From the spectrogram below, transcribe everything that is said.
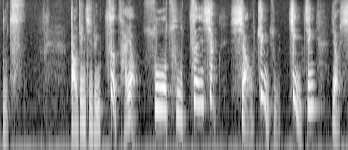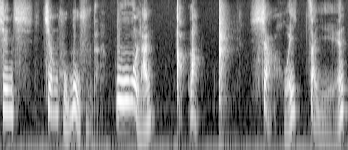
不辞。岛津骑兵这才要说出真相：小郡主进京要掀起江户幕府的波澜大浪。下回再演。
